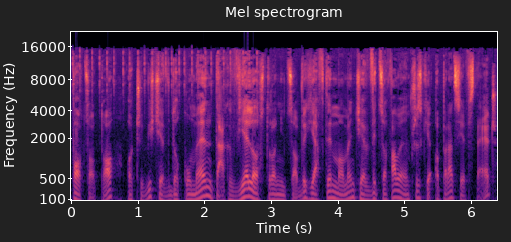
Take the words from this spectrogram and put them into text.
Po co to? Oczywiście w dokumentach wielostronicowych ja w tym momencie wycofałem wszystkie operacje wstecz,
